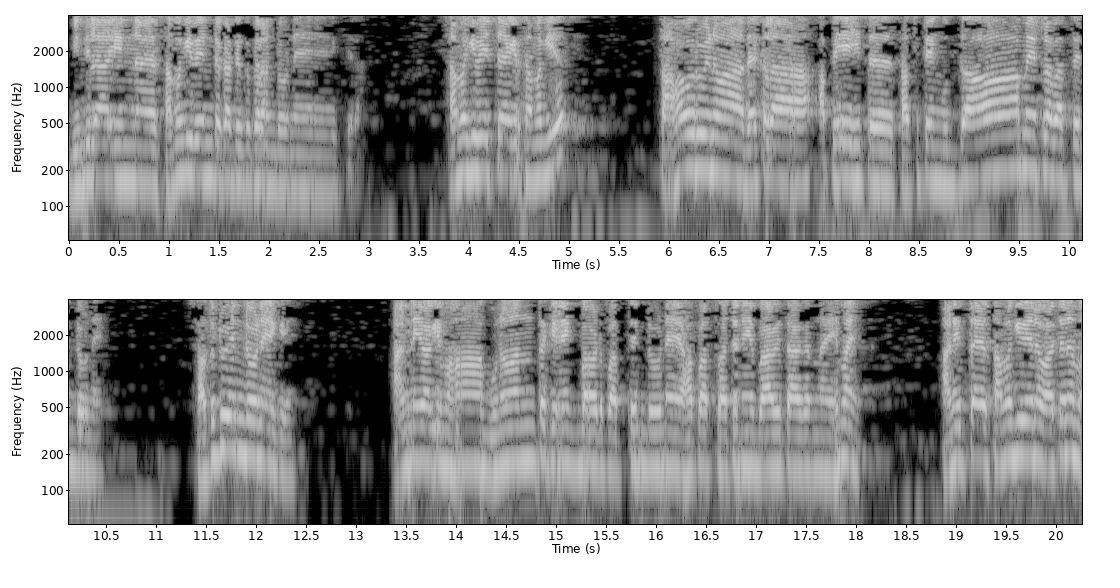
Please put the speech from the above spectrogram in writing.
බිඳිලා ඉන්න අය සමගි වෙන්න කටයුතු කරන්න ඕනේ කියලා. සමගි වෙච්ච අයගේ සමගිය තහවුරු වෙනවා දැකලා අපේ හිත සතුටෙන් උද්දාමයටලවත් වෙන්න ඕනේ. සතුටු වෙන්න ඕනේ ඒකේ. අන්න ඒ වගේ මහා ගුණවන්ත කෙනෙක් බවට පත් වෙන්න ඕනේ යහපත් වචනේ භාවිතා කරන එහෙමයි. අනිත් අය සමගි වෙන වචනම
